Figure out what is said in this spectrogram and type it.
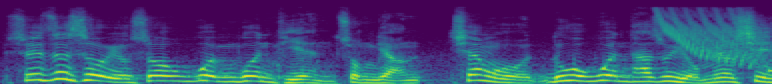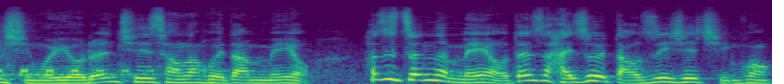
所以这时候有时候问问题很重要。像我如果问他说有没有性行为，有的人其实常常回答没有，他是真的没有，但是还是会导致一些情况。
